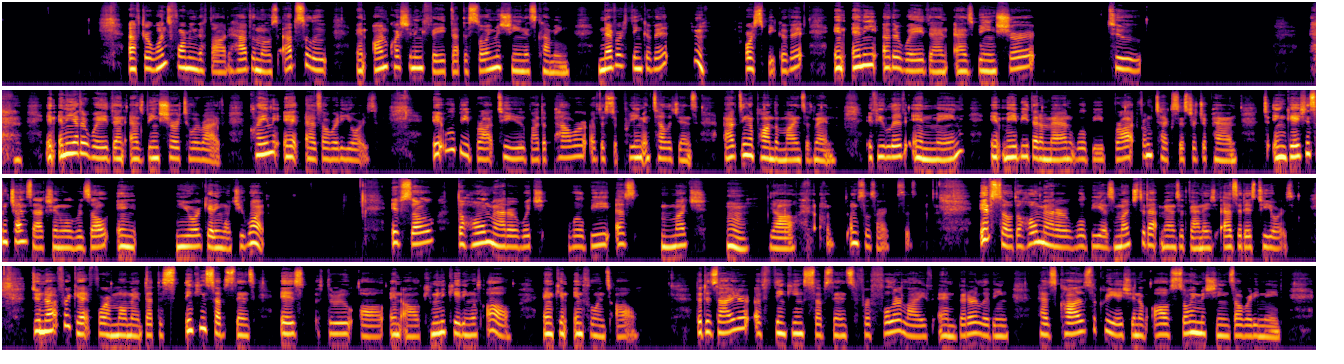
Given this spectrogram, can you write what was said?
After once forming the thought, have the most absolute and unquestioning faith that the sewing machine is coming. Never think of it, hmm, or speak of it in any other way than as being sure to in any other way than as being sure to arrive. Claim it as already yours. It will be brought to you by the power of the supreme intelligence acting upon the minds of men. If you live in Maine, it may be that a man will be brought from Texas or Japan to engage in some transaction will result in your getting what you want. If so, the whole matter which will be as much mm, y'all i'm so sorry if so the whole matter will be as much to that man's advantage as it is to yours. Do not forget for a moment that the thinking substance is through all in all communicating with all and can influence all the desire of thinking substance for fuller life and better living has caused the creation of all sewing machines already made,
